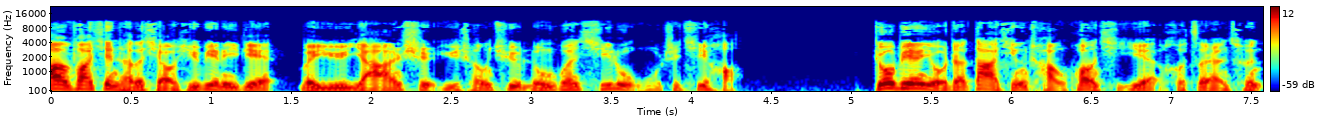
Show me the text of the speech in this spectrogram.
案发现场的小徐便利店位于雅安市禹城区龙关西路五十七号，周边有着大型厂矿企业和自然村，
